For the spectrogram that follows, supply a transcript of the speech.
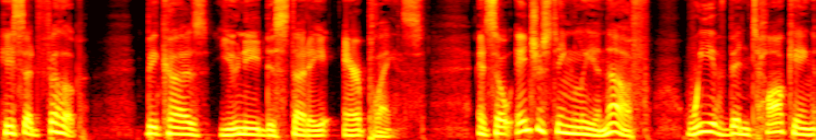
He said, Philip, because you need to study airplanes. And so, interestingly enough, we have been talking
